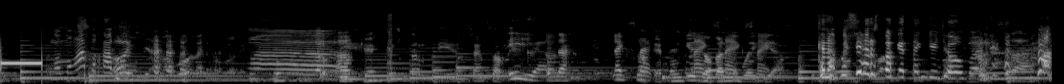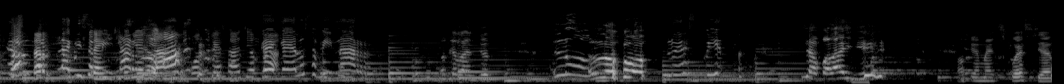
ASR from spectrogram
ngomong apa kamu? Oh iya, nggak boleh, nggak boleh. Oke. Ntar di sensor. iya. Udah, next next. thank you Next, jawabannya next, next. ya. Kenapa sih harus pakai thank you jawabannya? Ntar Lagi seminar lu. ah. akhir podcast aja Kayak pak. kayak lu seminar. Oke lanjut. Lu, Lu lu yang spin. siapa lagi? Oke next question.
